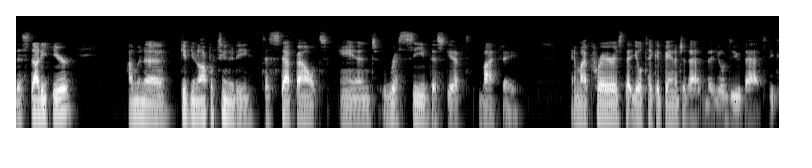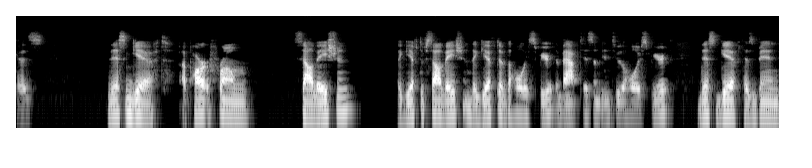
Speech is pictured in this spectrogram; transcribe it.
this study here, I'm going to give you an opportunity to step out and receive this gift by faith. And my prayer is that you'll take advantage of that, that you'll do that because this gift, apart from salvation, the gift of salvation, the gift of the Holy Spirit, the baptism into the Holy Spirit, this gift has been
